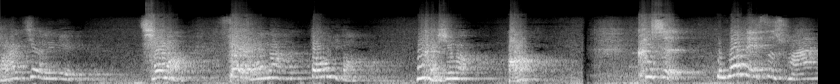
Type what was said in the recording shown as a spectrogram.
有到四川借来的钱嘛？再让我拿它当一当，你看行吗？啊？可是我在四川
